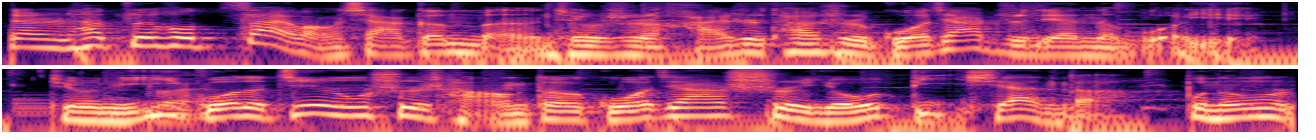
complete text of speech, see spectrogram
但是它最后再往下，根本就是还是它是国家之间的博弈，就是你一国的金融市场的国家是有底线的，不能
